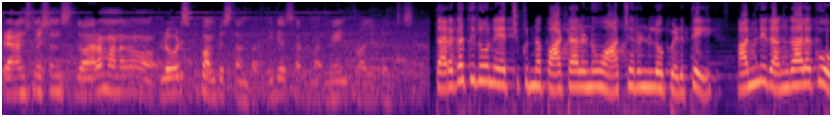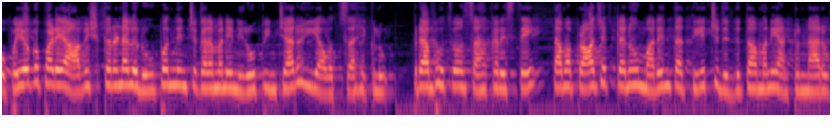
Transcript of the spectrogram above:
ట్రాన్స్మిషన్స్ ద్వారా మనం లోడ్స్కి పంపిస్తుంటాం. ఇదే సార్ మెయిన్ ప్రాజెక్ట్ వచ్చేసి. తరగతిలో నేర్చుకున్న పాఠాలను ఆచరణలో పెడితే అన్ని రంగాలకు ఉపయోగపడే ఆవిష్కరణలు రూపొందించగలమని నిరూపించారు ఈ ఔత్సాహికులు. ప్రభుత్వం సహకరిస్తే తమ ప్రాజెక్టులను మరింత తీర్చిదిద్దుతామని అంటున్నారు.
